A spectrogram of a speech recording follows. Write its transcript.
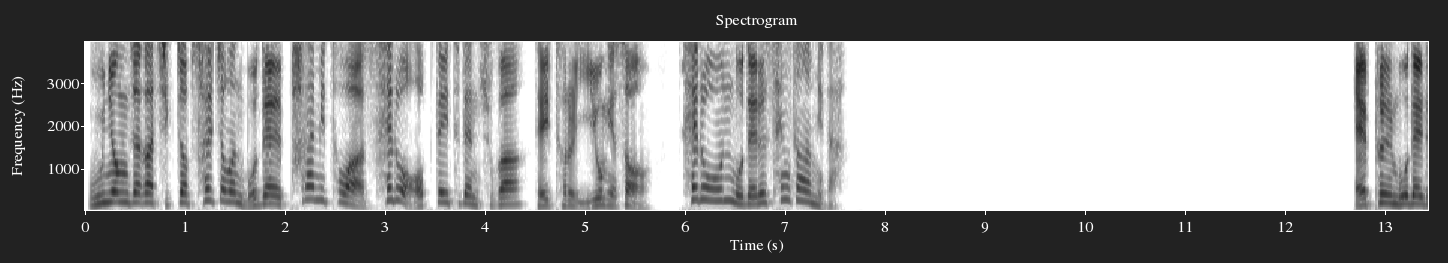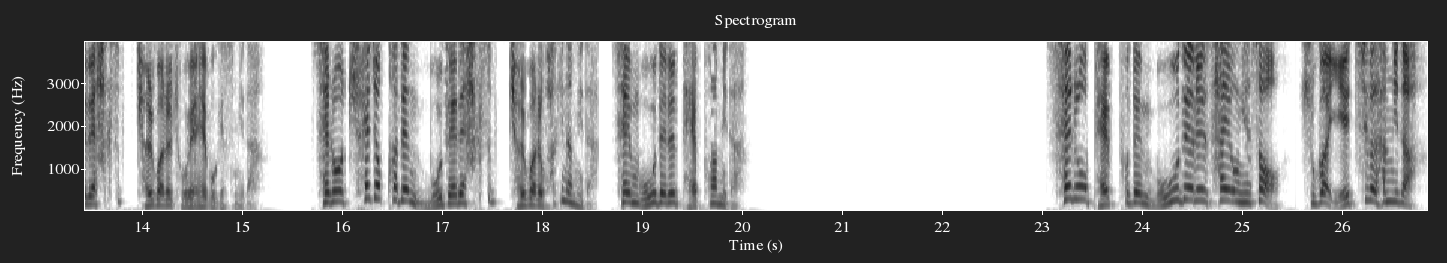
운영자가 직접 설정한 모델 파라미터와 새로 업데이트된 주가 데이터를 이용해서 새로운 모델을 생성합니다. 애플 모델들의 학습 결과를 조회해 보겠습니다. 새로 최적화된 모델의 학습 결과를 확인합니다. 새 모델을 배포합니다. 새로 배포된 모델을 사용해서 주가 예측을 합니다.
